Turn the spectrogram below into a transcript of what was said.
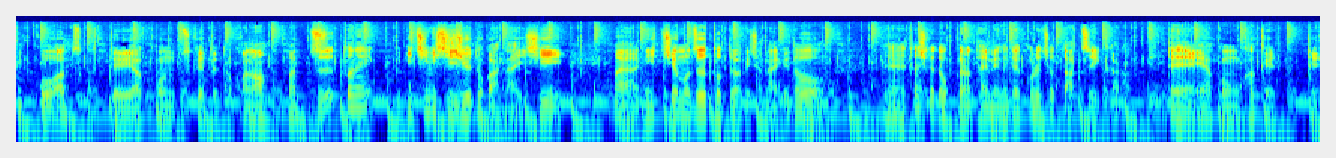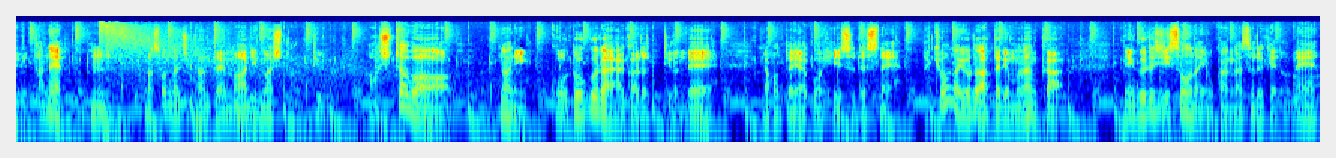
結構暑くてエアコンつけてたかな、まあ、ずっとね一日中とかはないし、まあ、日中もずっとってわけじゃないけど、えー、確かどっかのタイミングでこれちょっと暑いからっていうんでエアコンをかけてたね。うん、まあ、そんな時間帯もありましたっていう。明日は何？5度ぐらい上がるっていうんでいや本当エアコン必須ですね。今日の夜あたりもなんか寝苦しそうな予感がするけどね。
